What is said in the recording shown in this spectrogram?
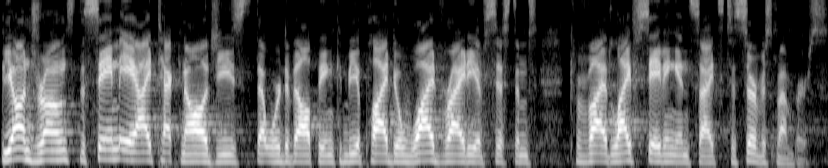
Beyond drones, the same AI technologies that we're developing can be applied to a wide variety of systems to provide life-saving insights to service members.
